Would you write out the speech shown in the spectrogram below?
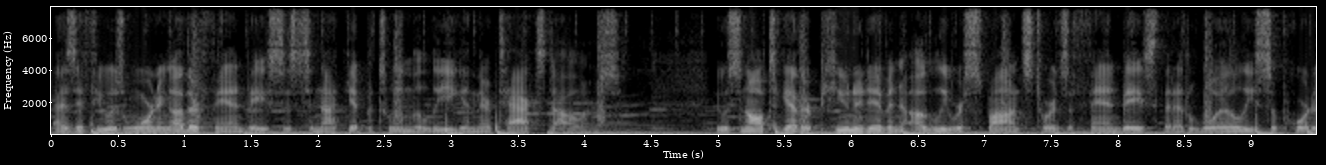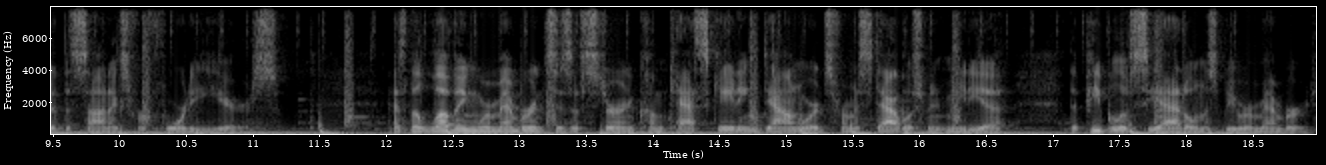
as if he was warning other fan bases to not get between the league and their tax dollars. It was an altogether punitive and ugly response towards a fan base that had loyally supported the Sonics for 40 years. As the loving remembrances of Stern come cascading downwards from establishment media, the people of Seattle must be remembered.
